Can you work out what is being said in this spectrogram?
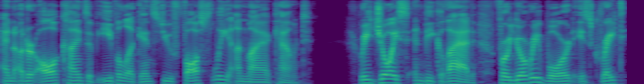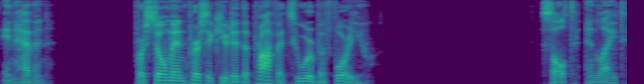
and utter all kinds of evil against you falsely on my account. Rejoice and be glad, for your reward is great in heaven. For so men persecuted the prophets who were before you. Salt and light.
